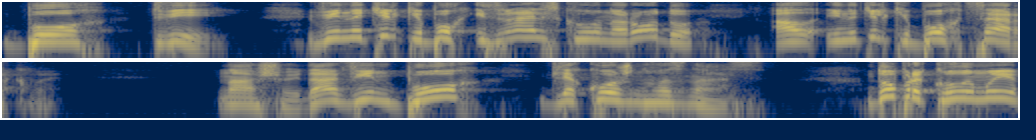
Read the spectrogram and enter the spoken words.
Бог твій. Він не тільки Бог ізраїльського народу, але і не тільки Бог церкви нашої. Да? Він Бог для кожного з нас. Добре, коли ми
